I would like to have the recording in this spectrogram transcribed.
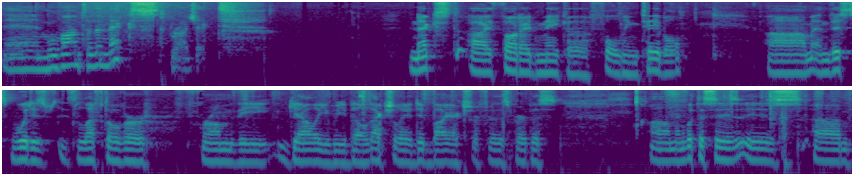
and move on to the next project. Next, I thought I'd make a folding table. Um, and this wood is, is left over from the galley rebuild. Actually, I did buy extra for this purpose. Um, and what this is, is um,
